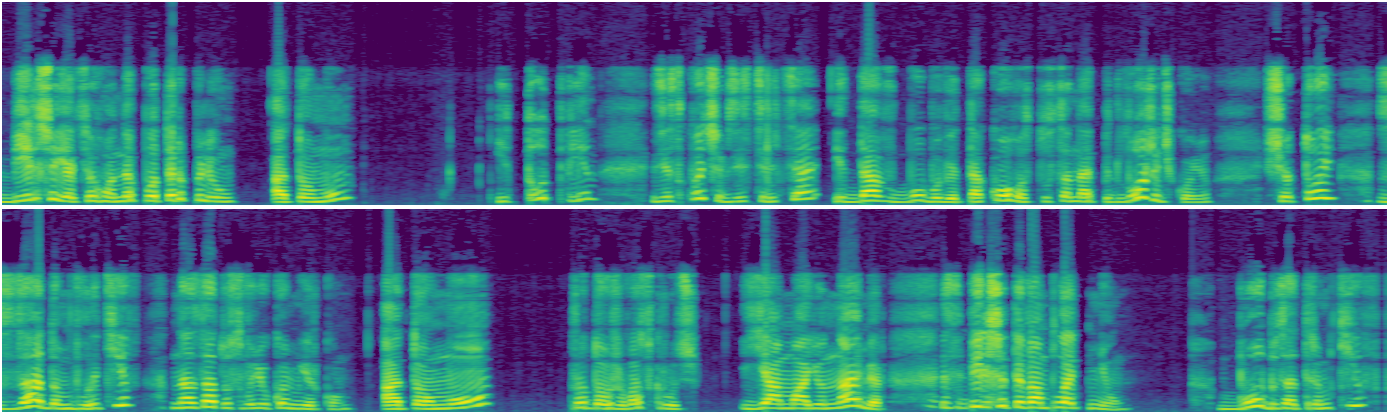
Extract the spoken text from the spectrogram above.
Більше я цього не потерплю, а тому. І тут він зіскочив зі стільця і дав Бобові такого стусана під ложечкою, що той задом влетів назад у свою комірку. А тому, продовжував Скрудж, я маю намір збільшити вам платню. Боб затремтів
